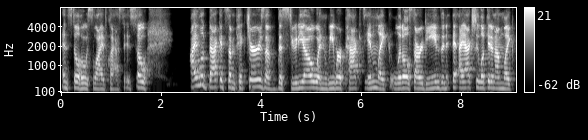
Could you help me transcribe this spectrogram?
and still host live classes. So I look back at some pictures of the studio when we were packed in like little sardines, and I actually look at it and I'm like,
